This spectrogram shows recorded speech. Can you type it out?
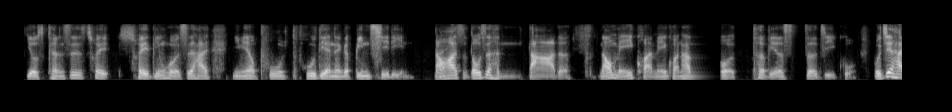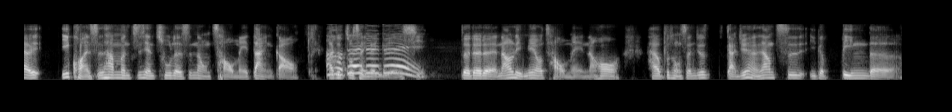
有可能是脆脆冰，或者是它里面有铺铺垫那个冰淇淋，然后它是都是很搭的，然后每一款、嗯、每一款它都有特别的设计过。我记得还有一款是他们之前出的是那种草莓蛋糕，它就做成一个圆形。哦对对对对对对，然后里面有草莓，然后还有不同声，就感觉很像吃一个冰的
